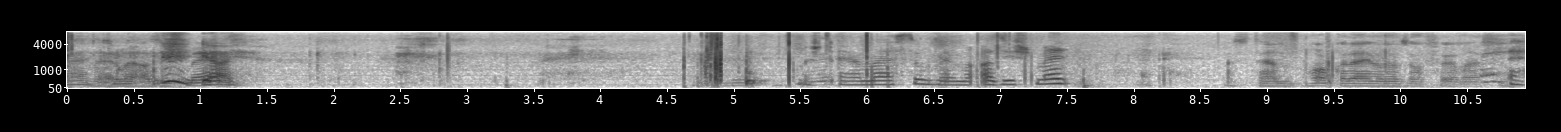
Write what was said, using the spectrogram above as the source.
mert már az is megy. Jaj, most elmászunk, mert ma az is megy. Aztán ha akadály van, azon fölmászunk.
